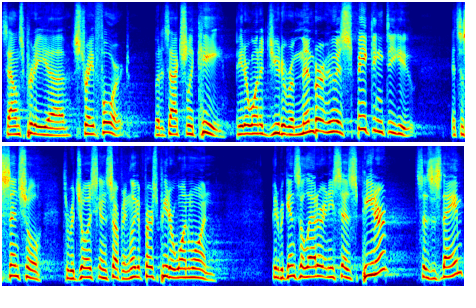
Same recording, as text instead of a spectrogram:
Sounds pretty uh, straightforward, but it's actually key. Peter wanted you to remember who is speaking to you. It's essential to rejoice in suffering. Look at 1 Peter 1 1. Peter begins the letter and he says, Peter, says his name,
